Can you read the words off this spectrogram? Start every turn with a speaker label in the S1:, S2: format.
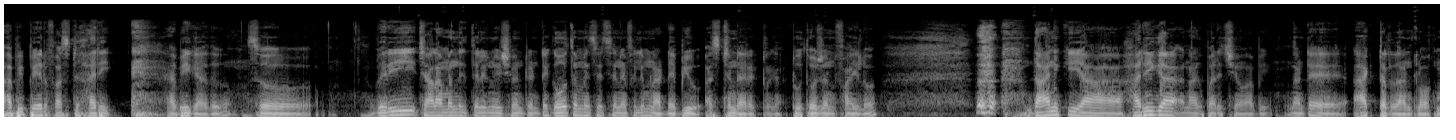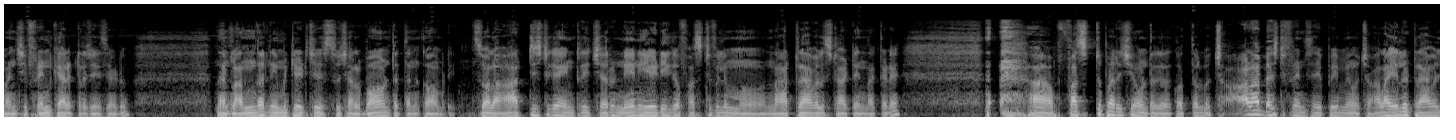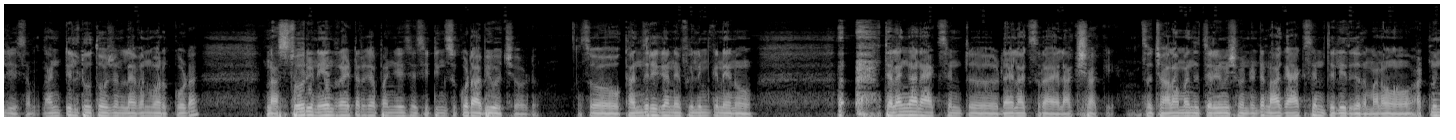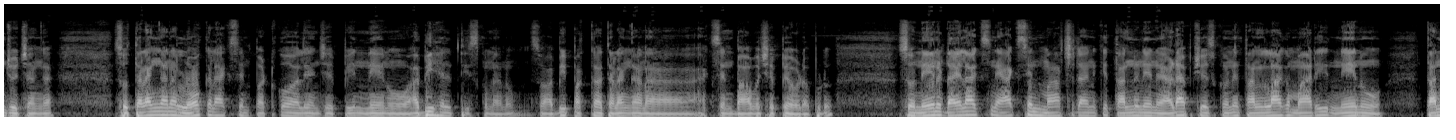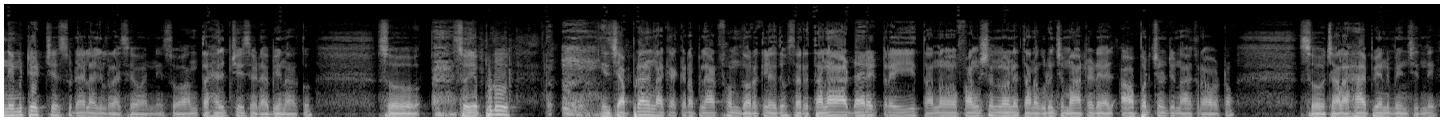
S1: అభి పేరు ఫస్ట్ హరి. అభి కాదు. So very చాలా మందికి తెలియని విషయం ఏంటంటే గౌతమ్ ఎస్ఎస్ అనే ఫిలిం నా డెబ్యూ అసిస్టెంట్ డైరెక్టర్గా టూ థౌజండ్ ఫైవ్లో దానికి ఆ హరిగా నాకు పరిచయం అభి. అంటే యాక్టర్ దాంట్లో ఒక మంచి ఫ్రెండ్ క్యారెక్టర్ చేశాడు. దాంట్లో అందరిని ఇమిటేట్ చేస్తూ చాలా బాగుంటుంది తన కామెడీ సో అలా ఆర్టిస్ట్గా ఎంట్రీ ఇచ్చారు. నేను ఏడీగా ఫస్ట్ ఫిలిం నా ట్రావెల్ స్టార్ట్ అయింది అక్కడే. ఫస్ట్ పరిచయం ఉంటుంది కదా కొత్తలో చాలా బెస్ట్ ఫ్రెండ్స్ అయిపోయి మేము చాలా ఏళ్ళు ట్రావెల్ చేసాం అంటిల్ టూ థౌజండ్ లెవెన్ వరకు కూడా నా స్టోరీ నేను రైటర్గా పనిచేసే సిట్టింగ్స్ కూడా అభి వచ్చేవాడు. సో కందిరిగ్ అనే ఫిలింకి నేను తెలంగాణ యాక్సెంట్ డైలాగ్స్ uh, రాయాలి అక్షాకి. సో చాలా మంది తెలియని విషయం ఏంటంటే నాకు యాక్సెంట్ తెలియదు కదా మనం అట్నుంచి వచ్చాంగా. సో తెలంగాణ లోకల్ యాక్సెంట్ పట్టుకోవాలి అని చెప్పి నేను అభి హెల్ప్ తీసుకున్నాను. సో అభి పక్క తెలంగాణ యాక్సెంట్ బాగా చెప్పేవాడు అప్పుడు. సో నేను డైలాగ్స్ని యాక్సెంట్ మార్చడానికి తను నేను అడాప్ట్ చేసుకొని తనలాగా మారి నేను తను ఇమిటేట్ చేస్తూ డైలాగులు రాసేవాడిని. సో అంత హెల్ప్ చేశాడు అభి నాకు. సో సో ఎప్పుడు ఇది చెప్పడానికి నాకు ఎక్కడ ప్లాట్ఫామ్ దొరకలేదు. సరే తన డైరెక్టర్ అయ్యి తన ఫంక్షన్లోనే తన గురించి మాట్లాడే ఆపర్చునిటీ నాకు రావటం. సో చాలా హ్యాపీ అనిపించింది.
